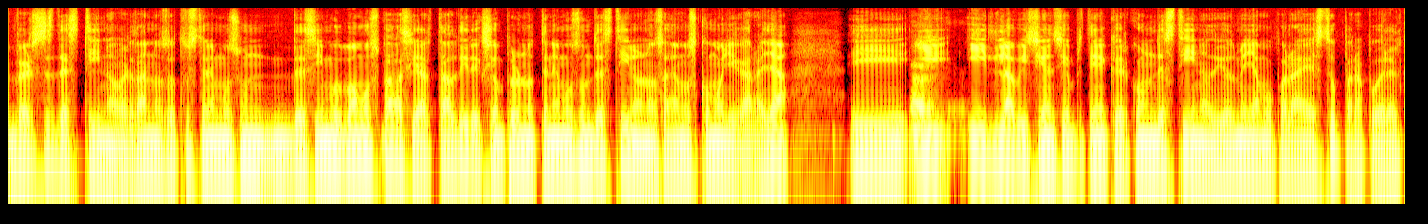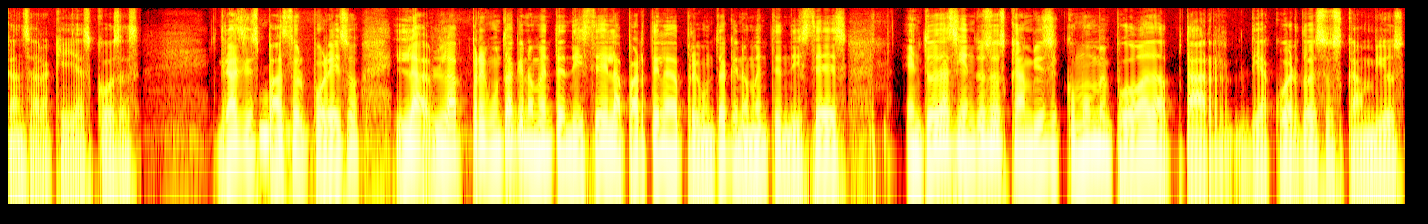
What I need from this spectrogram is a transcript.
versus destino, ¿verdad? Nosotros tenemos un, decimos vamos para hacia tal dirección, pero no tenemos un destino, no sabemos cómo llegar allá. Y, y, y la visión siempre tiene que ver con un destino. Dios me llamó para esto, para poder alcanzar aquellas cosas. Gracias, Pastor, por eso. La, la, pregunta que no me entendiste, la parte de la pregunta que no me entendiste es, entonces haciendo esos cambios y cómo me puedo adaptar de acuerdo a esos cambios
